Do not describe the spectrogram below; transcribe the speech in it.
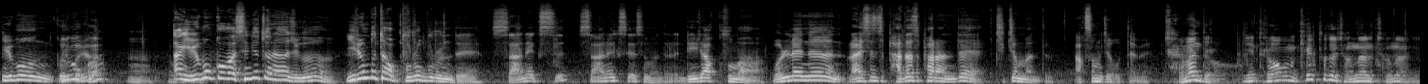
일본 걸걸요? 일본 거야? 어. 딱 일본 거가 생겼잖아요 지금 이름부터가 부르부르인데 사넥스? 사넥스에서 만드는 리라쿠마 원래는 라이센스 받아서 팔았는데 직접 만듦 악성 재고 때문에 잘 만들어 이제 들어가 보면 캐릭터들 장난 장난 아니야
